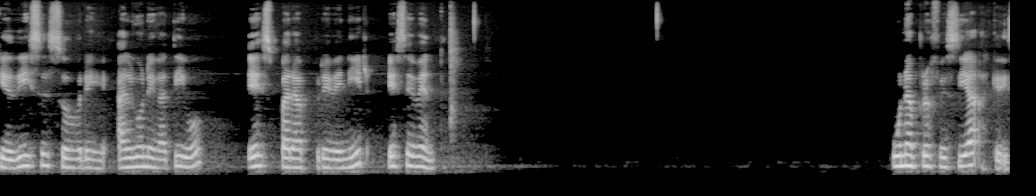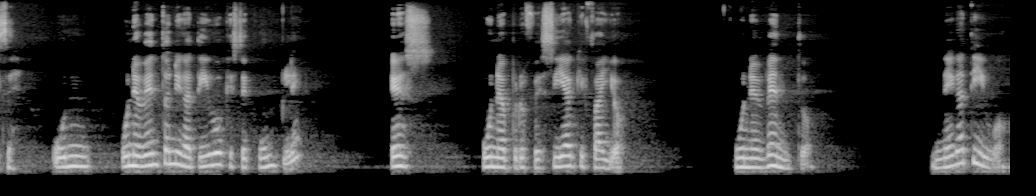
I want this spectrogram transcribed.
que dice sobre algo negativo, es para prevenir ese evento. Una profecía, ¿qué dice? Un, un evento negativo que se cumple es una profecía que falló. Un evento negativo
